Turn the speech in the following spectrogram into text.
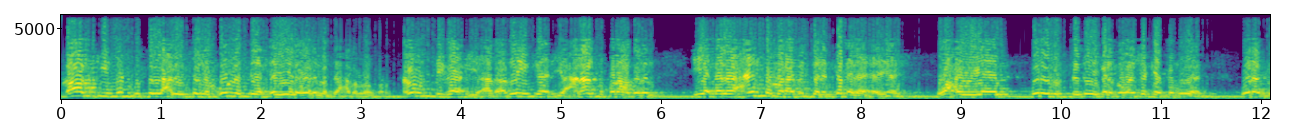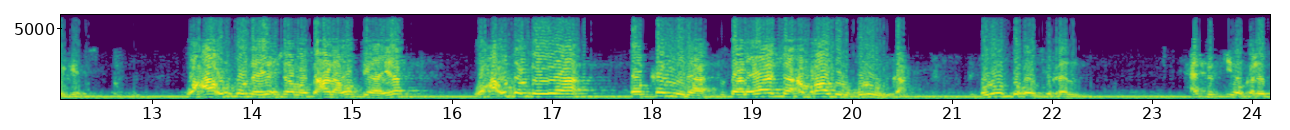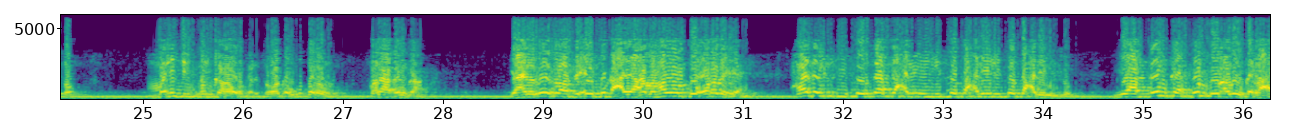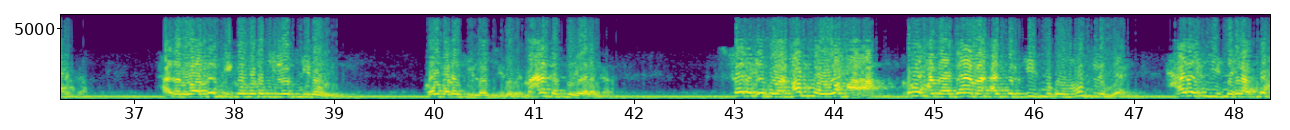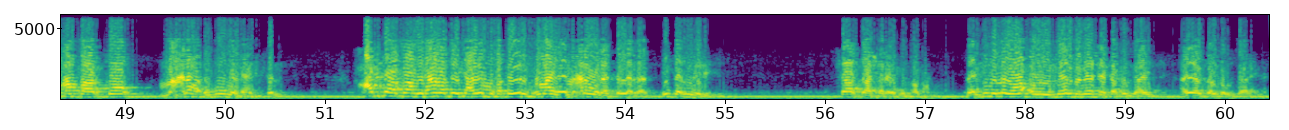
qaabkii nabigu sal alay wasalam u naseexeeyena waa in naseexada loo baro. Cunsiga iyo adadayga iyo canaanta faraha badan iyo dhaleecaynta manaabirta laiska dhaleeceeyaan waxa weeyaan inay mufsadooyin kale fogaansho keento mooyaane wanaag ma keenayso waxaa u dambeeya insha allahu tacaala waktigaya waxaa u dambeeya oo ka mida tusaalayaasha amraadu lquluubka quluubka oo jiran xasadkii oo kaleeto malihii ah oo kaleeto waa ka ugu daran malaha ah yani ruux baa ficil ku dhacaya ama hadalkuu odhanaya hadalkiisa intaad taxliiliso taxliiliso taxliiliso yaa dhanka xun un aduu ka raacaysa hadal waa markii kolba dhankii loo siido wey. Kolba dhankii loo siido wey. Macno kastuu yeelan kara. Sharciguna asal waxa ah ruuxa maadaama asalkiisa uu muslim yahay hadalkiisa inaad ku xambaarto macnaha ugu wanaagsan. Xataa daahirhaan hadday kaaga muuqato inuu xumaa yahay macno wanaagsan la raad intaad u helaysa saasaa sharcigu qaba. Laakiin inaga waxa weye meelba meeshay ka xun tahay ayaan salka u saarayna.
